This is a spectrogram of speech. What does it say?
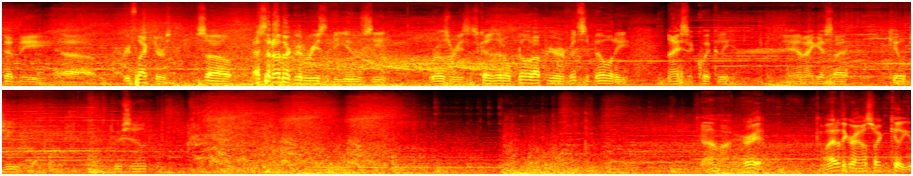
than the uh, reflectors. So that's another good reason to use the Rosaries, is because it'll build up your invincibility nice and quickly. And I guess I killed you too soon. Come on, hurry up. Come out of the ground so I can kill you.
